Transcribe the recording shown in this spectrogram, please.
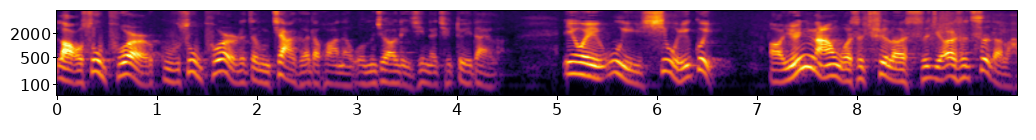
老树普洱、古树普洱的这种价格的话呢，我们就要理性的去对待了，因为物以稀为贵。啊，云南我是去了十几二十次的了，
